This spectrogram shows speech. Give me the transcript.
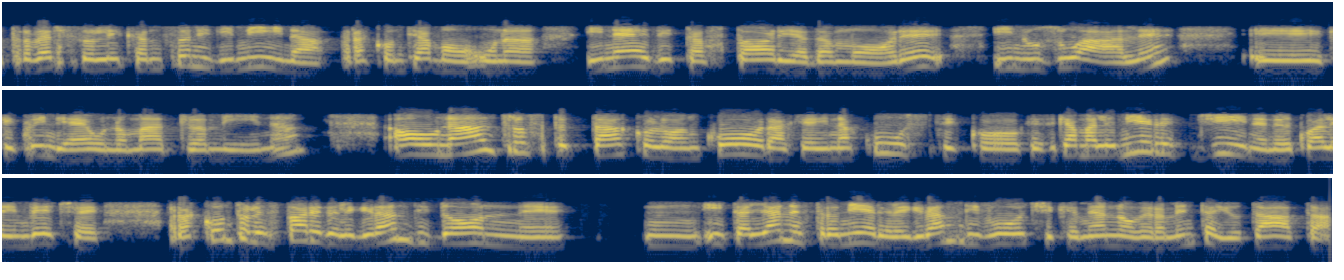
attraverso le canzoni di Mina raccontiamo una inedita storia d'amore, inusuale, e che quindi è un omaggio a Mina. Ho un altro spettacolo ancora che è in acustico, che si chiama Le mie regine, nel quale invece racconto le storie delle grandi donne italiane e straniere, le grandi voci che mi hanno veramente aiutata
